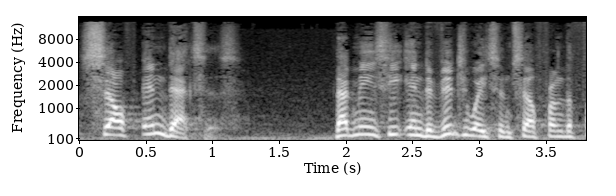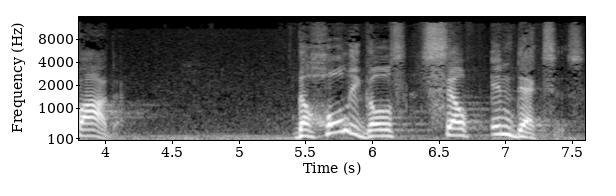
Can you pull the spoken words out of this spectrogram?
self indexes. That means he individuates himself from the Father. The Holy Ghost self indexes.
